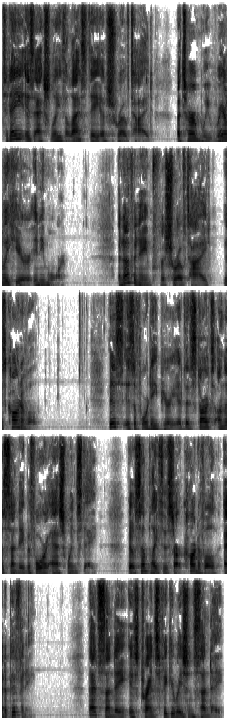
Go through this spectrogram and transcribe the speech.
Today is actually the last day of Shrovetide, a term we rarely hear anymore. Another name for Shrovetide is Carnival. This is a four day period that starts on the Sunday before Ash Wednesday, though some places start Carnival at Epiphany. That Sunday is Transfiguration Sunday,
